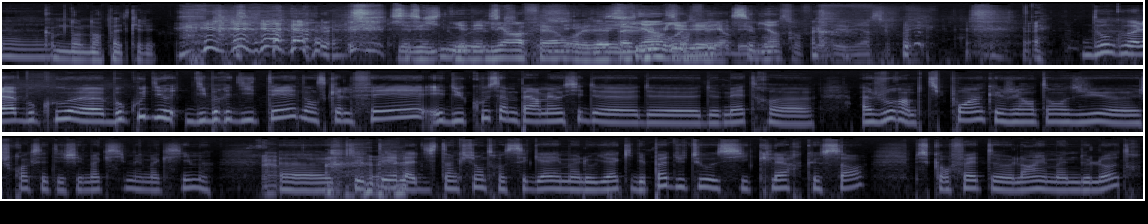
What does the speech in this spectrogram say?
Euh, Comme dans le Nord-Pas-de-Calais. Il y a des- il y a des liens à faire, on les liens sont des faits, liens. les C'est liens beau. sont faits, les liens sont faits. Donc voilà, beaucoup, euh, beaucoup d'hy- d'hybridité dans ce qu'elle fait. Et du coup, ça me permet aussi de, de- de mettre euh, à jour un petit point que j'ai entendu, euh, je crois que c'était chez Maxime et Maxime, Ah. Euh, qui était la distinction entre Sega et Maloya, qui n'est pas du tout aussi claire que ça, puisqu'en fait, euh, l'un émane de l'autre.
